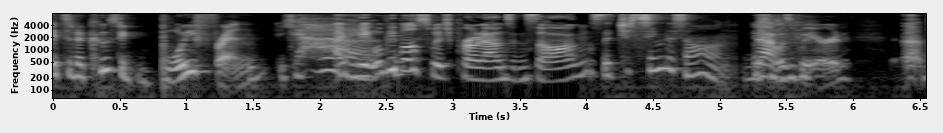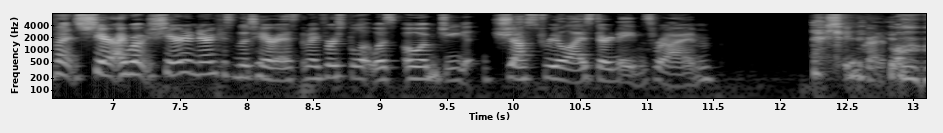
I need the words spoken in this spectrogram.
It's an acoustic boyfriend. Yeah, I hate when people switch pronouns in songs. Like, just sing the song. That was weird. Uh, but Cher, I wrote Sharon and Aaron kiss on the terrace, and my first bullet was OMG, just realized their names rhyme. Incredible.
